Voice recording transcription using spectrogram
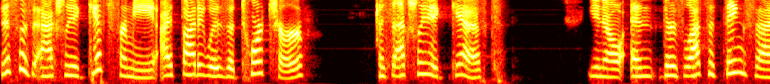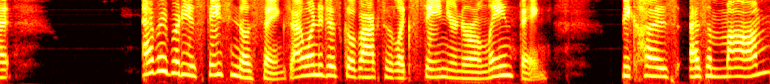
this was actually a gift for me. I thought it was a torture. It's actually a gift. You know, and there's lots of things that everybody is facing those things. I want to just go back to like staying in your own lane thing. Because as a mom,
